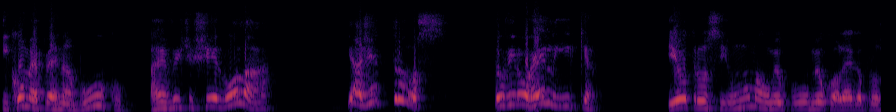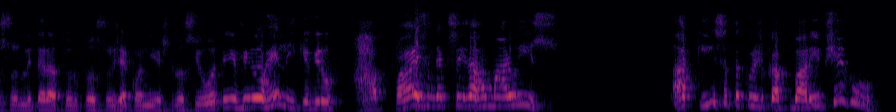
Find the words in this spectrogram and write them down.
E como é Pernambuco, a revista chegou lá. E a gente trouxe. Então virou relíquia. Eu trouxe uma, o meu, o meu colega professor de literatura, o professor Jeconias, trouxe outra, e virou relíquia. Virou, rapaz, onde é que vocês arrumaram isso? Aqui em Santa Cruz do Capibaribe chegou.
